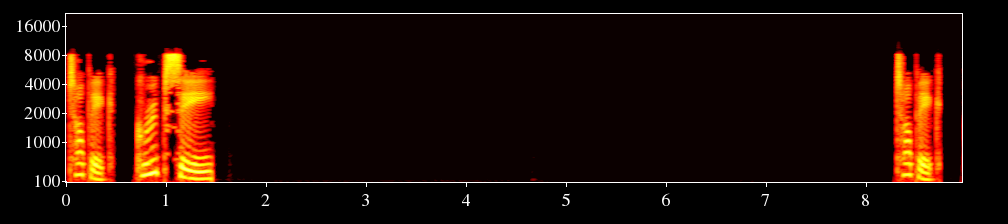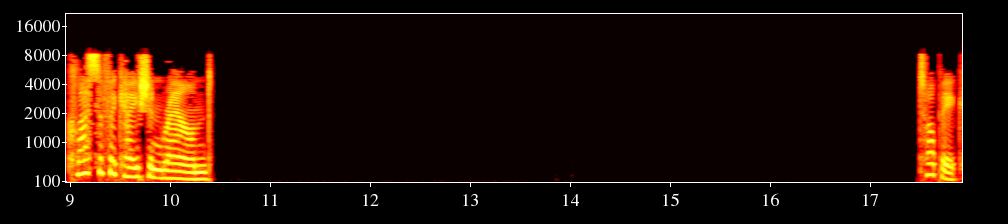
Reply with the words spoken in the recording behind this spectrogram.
Topic Group C. Topic Classification round. Topic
